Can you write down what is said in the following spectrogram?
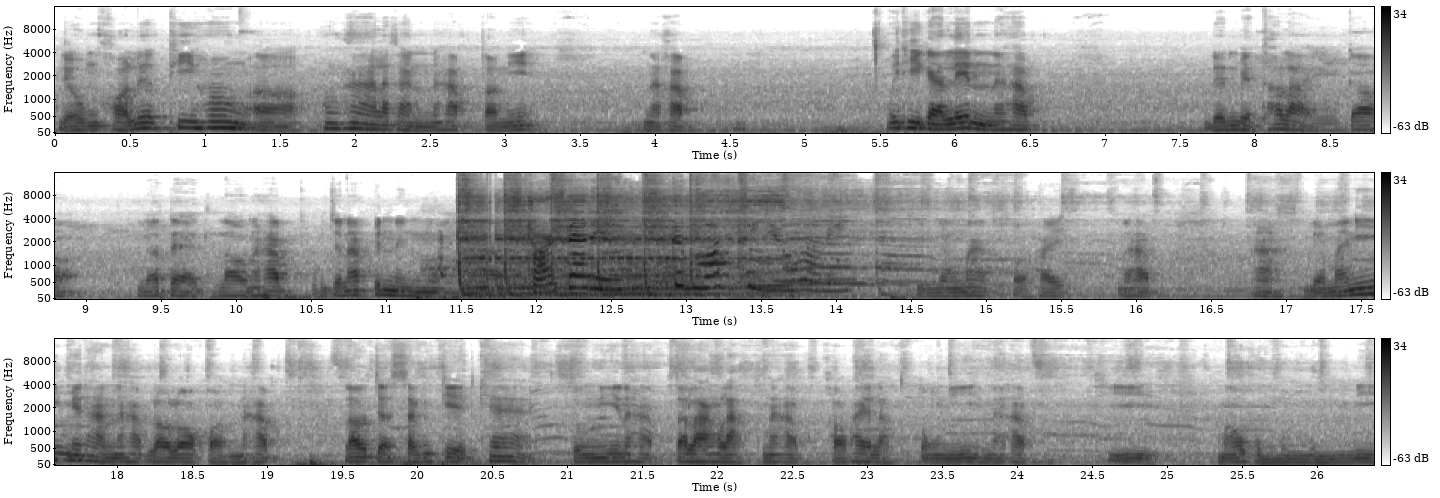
เดี๋ยวผมขอเลือกที่ห้องเอ่อห้อง5แล้วกันนะครับ ตอนนี้นะครับ วิธีการเล่นนะครับ เดินเบ็ดเท่าไหร่ก็แล้วแต่เรานะครับ ผมจะนับเป็นหนึ่งหน่วยนะครับ Start betting. Good luck to you, honey. เสียงดังมากขออภัยนะครับอะเดี๋ยวไม้นี้ไม่ทันนะครับ เรารอก่อนนะครับ เราจะสังเกตแค่ตรงนี้นะครับ ตารางหลักนะครับ ขออภัยหลักตรงนี้นะครับ ที่เมาส์ผมหมุนๆอยู่นี่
